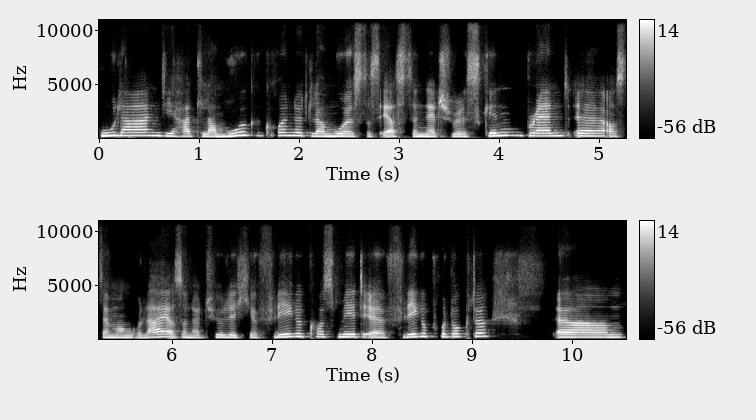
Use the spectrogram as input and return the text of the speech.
Hulan, die hat Lamour gegründet. Lamour ist das erste Natural Skin Brand äh, aus der Mongolei, also natürliche Pflegekosmetik, äh, Pflegeprodukte. Ähm,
